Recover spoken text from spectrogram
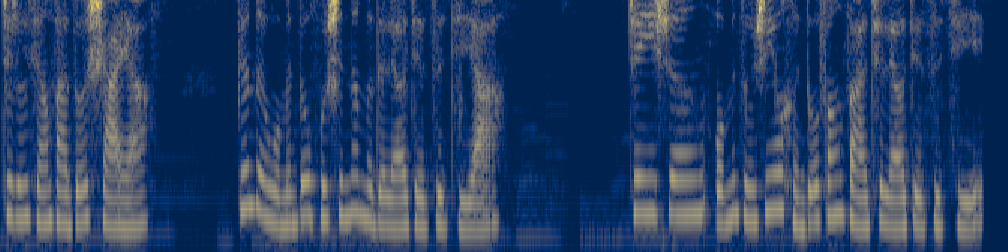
这种想法多傻呀！根本我们都不是那么的了解自己呀。这一生，我们总是用很多方法去了解自己：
